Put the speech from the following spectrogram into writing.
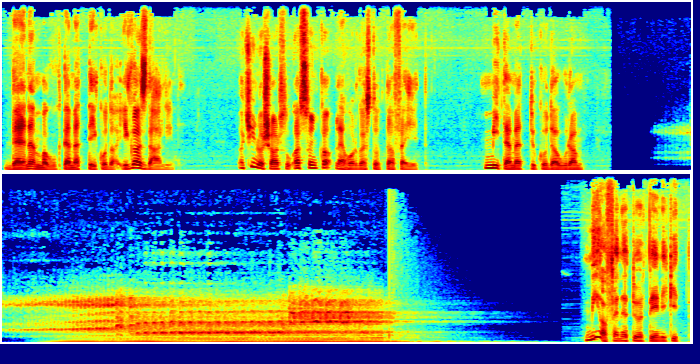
De nem maguk temették oda, igaz, Darlin? A csinos arcú asszonyka lehorgasztotta a fejét. Mi temettük oda, uram? Mi a fene történik itt?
